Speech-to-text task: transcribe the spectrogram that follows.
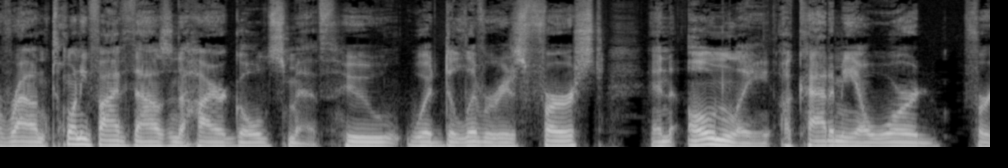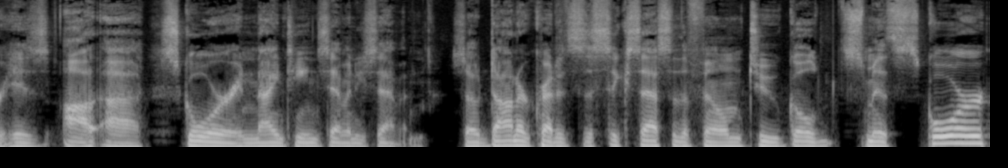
around 25,000 to hire Goldsmith, who would deliver his first and only Academy Award for his uh, uh, score in 1977. So Donner credits the success of the film to Goldsmith's score,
